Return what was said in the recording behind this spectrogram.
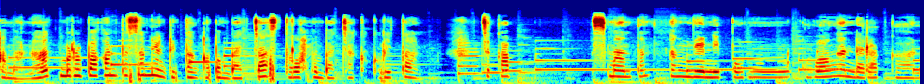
Amanat merupakan pesan yang ditangkap pembaca setelah membaca keguritan. Cekap semanten anggenipun kula ngandharaken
